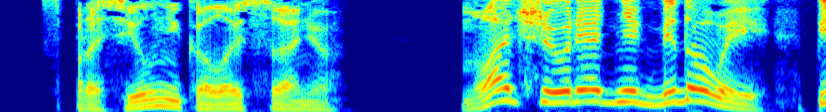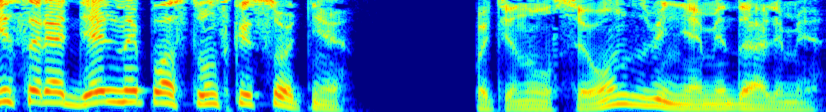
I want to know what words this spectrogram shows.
— спросил Николай Саню. — Младший урядник Бедовый, писарь отдельной пластунской сотни. Потянулся он, звеня медалями.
